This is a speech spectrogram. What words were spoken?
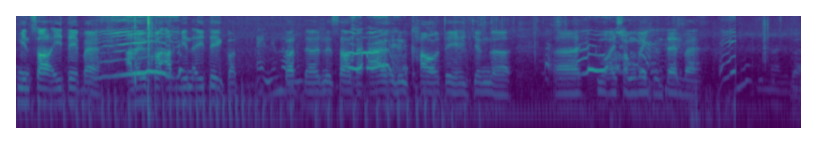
គ្មានសល់អីទេបាទឥឡូវគាត់អត់មានអីទេគាត់គាត់នៅសល់តែអាវហើយនឹងខោទេអញ្ចឹងអឺអឺគួរឲ្យសង្វេគមែនតើបាទបា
